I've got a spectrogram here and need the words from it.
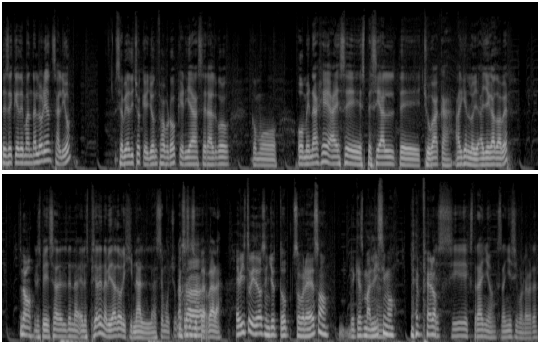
Desde que The Mandalorian salió, se había dicho que John Favreau quería hacer algo como homenaje a ese especial de Chewbacca. ¿Alguien lo ha llegado a ver? No. El especial de, el especial de Navidad original, hace mucho. Una cosa súper rara. He visto videos en YouTube sobre eso, de que es malísimo. Pero... sí, extraño, extrañísimo, la verdad.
